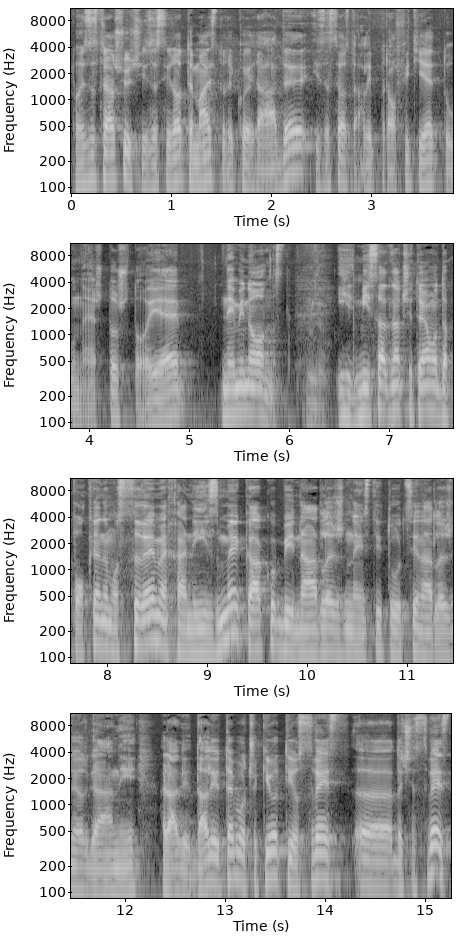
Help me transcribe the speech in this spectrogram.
To je zastrašujući i za sirote majstore koji rade i za sve ostali profit je tu nešto što je neminovnost. Da. I mi sad, znači, trebamo da pokrenemo sve mehanizme kako bi nadležne institucije, nadležni organi radili. Da li treba očekivati o svest, e, da će svest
